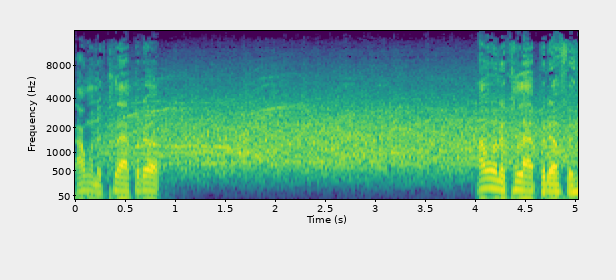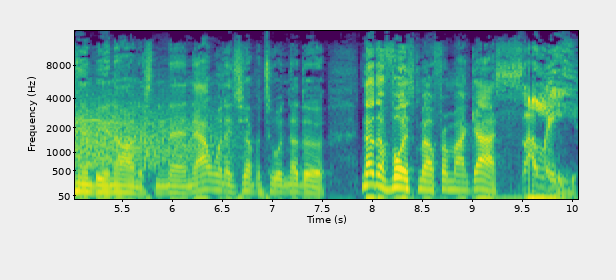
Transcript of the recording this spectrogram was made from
I want to clap it up. I want to clap it up for him being honest, man. Now I want to jump into another another voicemail from my guy Sully.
